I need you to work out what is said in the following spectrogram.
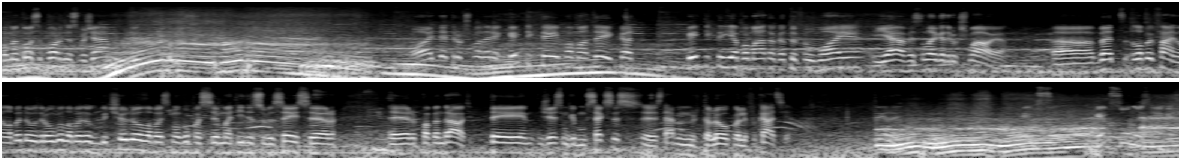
komentuosiu portinius važiavimus. Oi, te triukšmą darai. Kai tik tai pamatai, kad kai tik tai jie pamato, kad tu filmuoji, jie visą laiką triukšmauja. Bet labai faina, labai daug draugų, labai daug bičiulių, labai smagu pasimatyti su visais ir, ir pabendrauti. Tai žiūrėsim, kaip mums seksis, stebim ir toliau kvalifikaciją. Gerai. Kaip, kaip sūnui sekasi?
